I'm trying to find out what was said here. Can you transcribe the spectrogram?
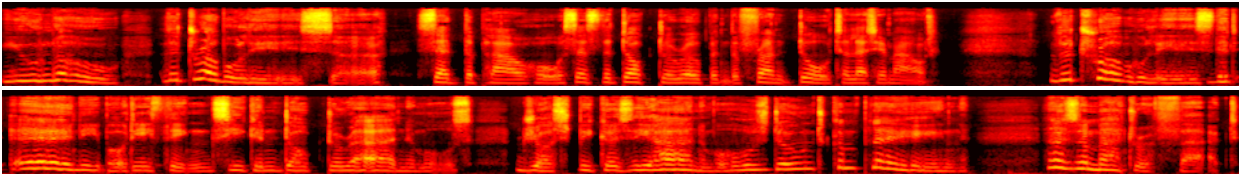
You know, the trouble is, sir, said the plough horse as the doctor opened the front door to let him out. The trouble is that anybody thinks he can doctor animals just because the animals don't complain. As a matter of fact,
